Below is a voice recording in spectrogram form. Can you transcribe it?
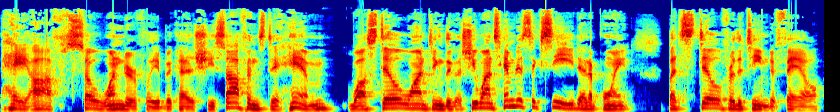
pay off so wonderfully because she softens to him while still wanting the, she wants him to succeed at a point, but still for the team to fail.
